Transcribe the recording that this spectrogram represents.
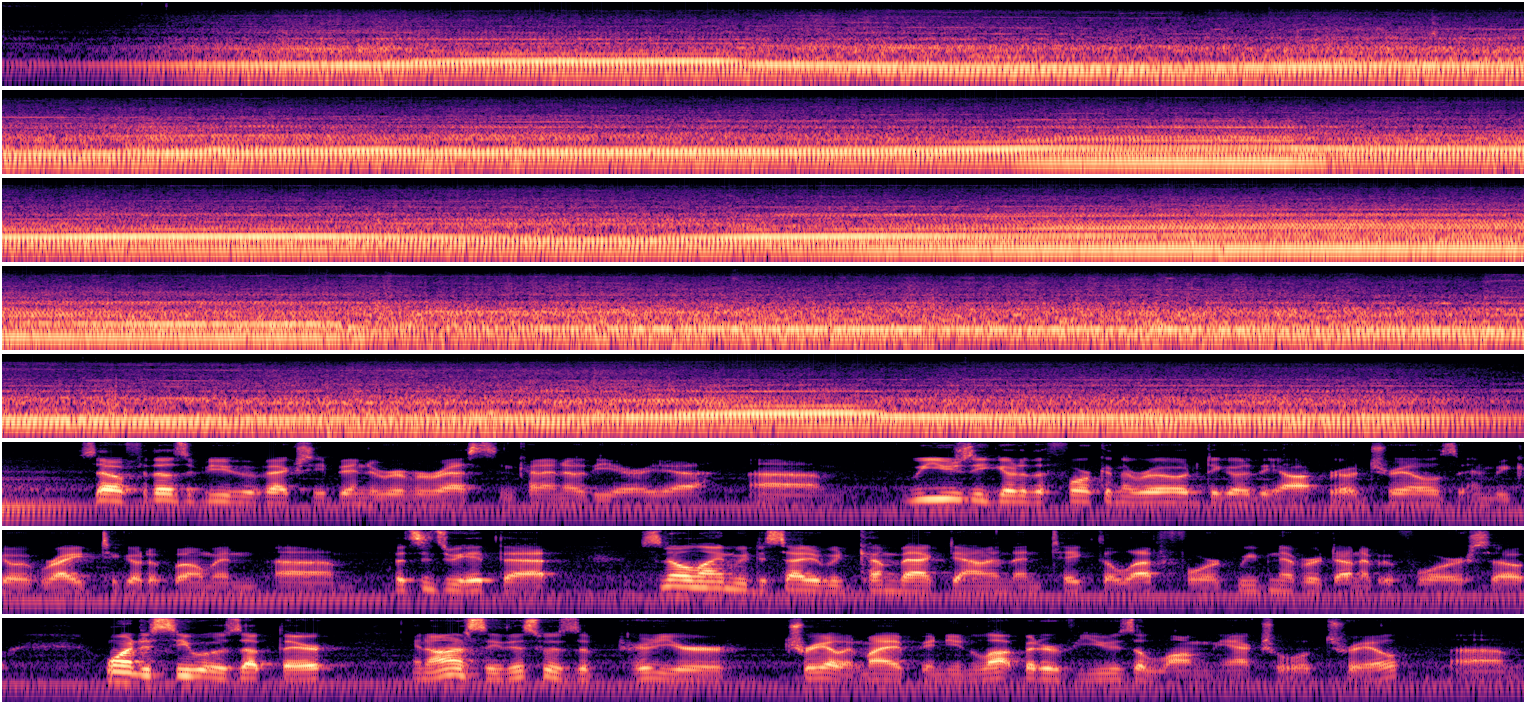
So for those of you who have actually been to River Rest and kind of know the area, um, we usually go to the fork in the road to go to the off-road trails, and we go right to go to Bowman. Um, but since we hit that snow line, we decided we'd come back down and then take the left fork. We've never done it before, so wanted to see what was up there. And honestly, this was a prettier trail in my opinion. A lot better views along the actual trail. Um,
